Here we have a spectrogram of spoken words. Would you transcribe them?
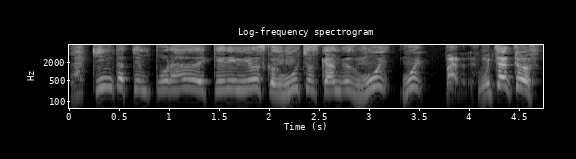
la quinta temporada de Kerry News con muchos cambios muy, muy padres. Muchachos,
